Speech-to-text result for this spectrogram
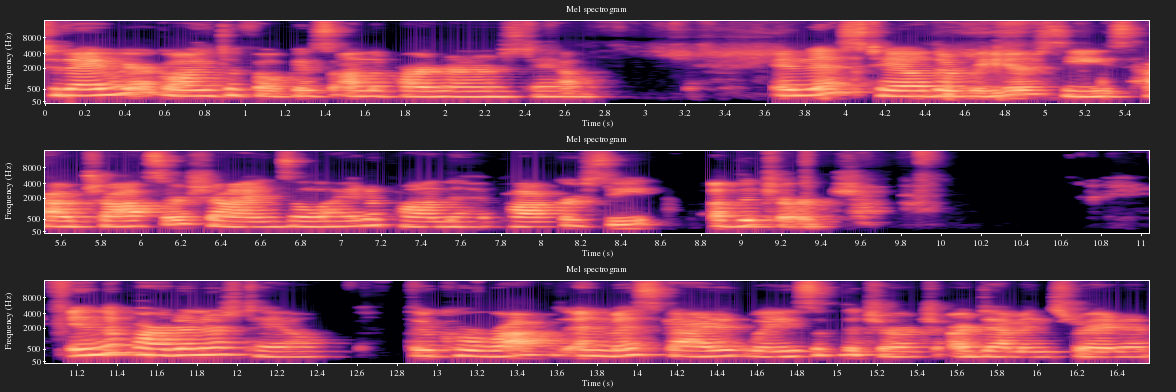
Today we are going to focus on the Pardoner's Tale. In this tale, the reader sees how Chaucer shines a light upon the hypocrisy of the church. In the Pardoner's Tale, the corrupt and misguided ways of the church are demonstrated.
